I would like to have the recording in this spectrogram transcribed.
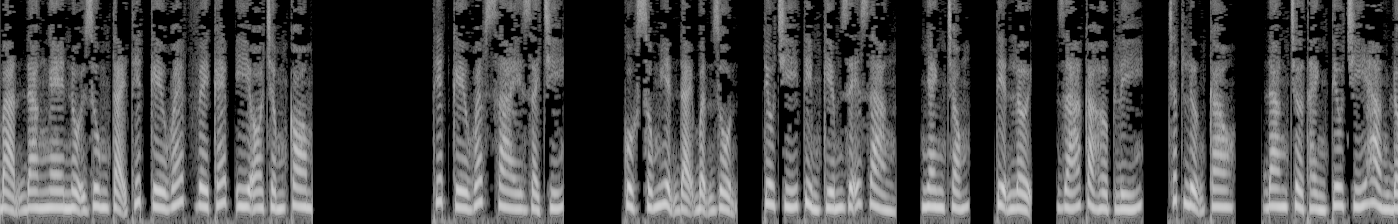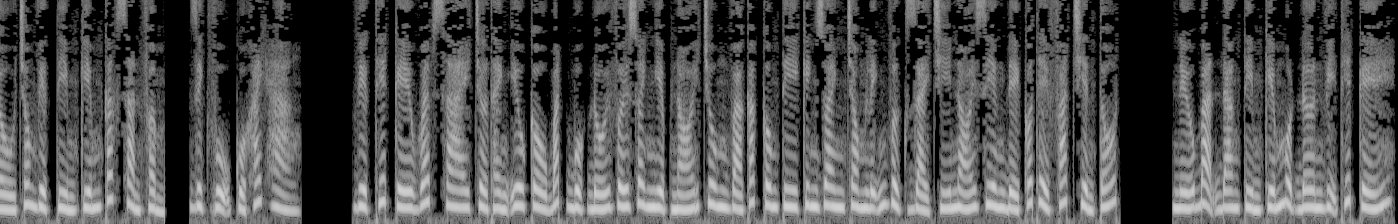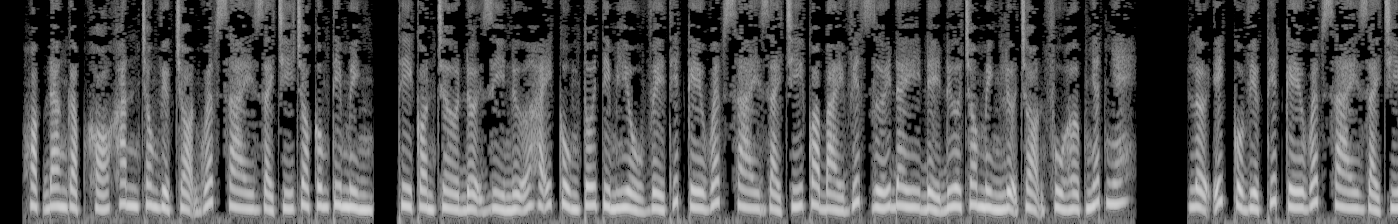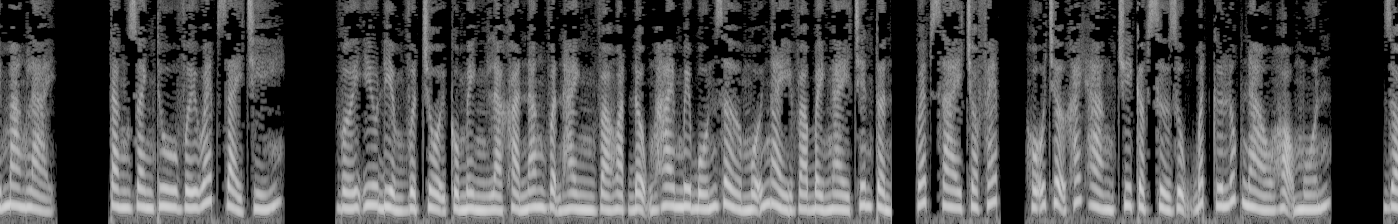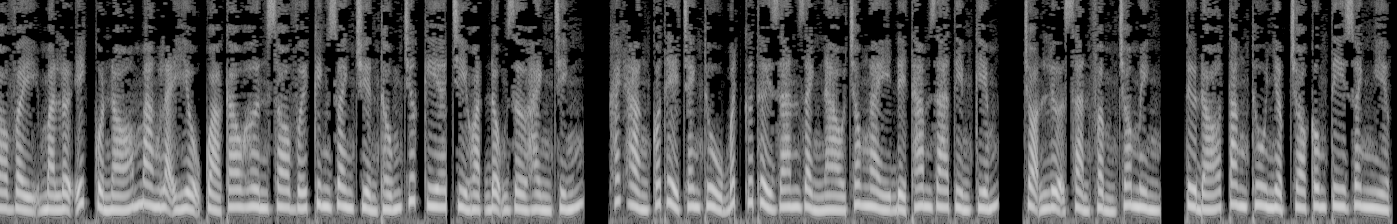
Bạn đang nghe nội dung tại thiết kế web com Thiết kế website giải trí. Cuộc sống hiện đại bận rộn, tiêu chí tìm kiếm dễ dàng, nhanh chóng, tiện lợi, giá cả hợp lý, chất lượng cao, đang trở thành tiêu chí hàng đầu trong việc tìm kiếm các sản phẩm, dịch vụ của khách hàng. Việc thiết kế website trở thành yêu cầu bắt buộc đối với doanh nghiệp nói chung và các công ty kinh doanh trong lĩnh vực giải trí nói riêng để có thể phát triển tốt. Nếu bạn đang tìm kiếm một đơn vị thiết kế, hoặc đang gặp khó khăn trong việc chọn website giải trí cho công ty mình, thì còn chờ đợi gì nữa hãy cùng tôi tìm hiểu về thiết kế website giải trí qua bài viết dưới đây để đưa cho mình lựa chọn phù hợp nhất nhé. Lợi ích của việc thiết kế website giải trí mang lại tăng doanh thu với web giải trí. Với ưu điểm vượt trội của mình là khả năng vận hành và hoạt động 24 giờ mỗi ngày và 7 ngày trên tuần, website cho phép hỗ trợ khách hàng truy cập sử dụng bất cứ lúc nào họ muốn. Do vậy mà lợi ích của nó mang lại hiệu quả cao hơn so với kinh doanh truyền thống trước kia chỉ hoạt động giờ hành chính. Khách hàng có thể tranh thủ bất cứ thời gian rảnh nào trong ngày để tham gia tìm kiếm, chọn lựa sản phẩm cho mình, từ đó tăng thu nhập cho công ty doanh nghiệp.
